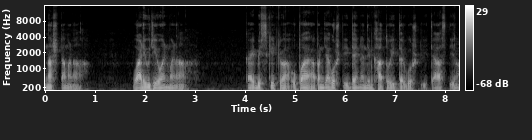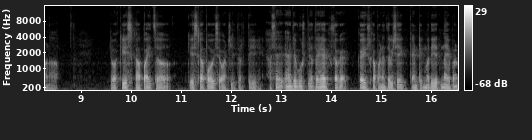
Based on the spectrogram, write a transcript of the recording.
नाश्ता म्हणा वाढीव जेवण म्हणा काही बिस्किट किंवा उपा आपण ज्या गोष्टी दैनंदिन खातो इतर गोष्टी त्या असतील म्हणा किंवा केस कापायचं केस कापावेसे वाटले तर ते अशा ह्या ज्या गोष्टी आता ह्या सगळ्या केस कापण्याचा विषय कॅन्टीनमध्ये येत नाही पण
